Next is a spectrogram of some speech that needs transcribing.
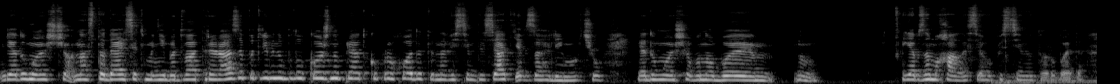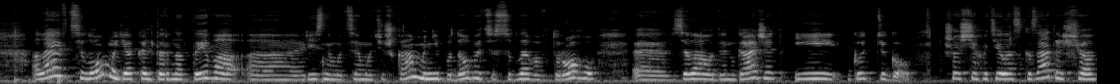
я думаю, що на 110 мені би 2-3 рази потрібно було кожну прядку проходити. На 80 я взагалі мовчу. Я думаю, що воно би, ну. Я б замахалася його постійно то робити. Але в цілому, як альтернатива е, різним цим утюжкам, мені подобається, особливо в дорогу. Е, взяла один гаджет і good to go. Що ще хотіла сказати, що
